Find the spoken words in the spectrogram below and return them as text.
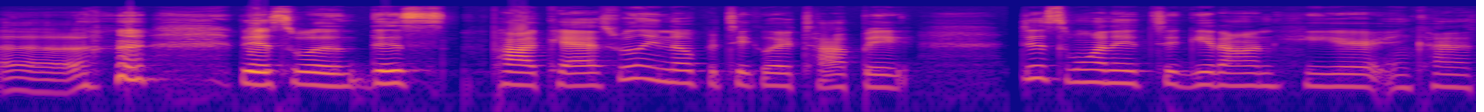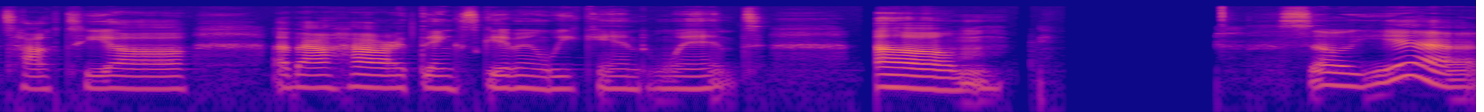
Uh this was this podcast really no particular topic. Just wanted to get on here and kind of talk to y'all about how our Thanksgiving weekend went. Um so yeah,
